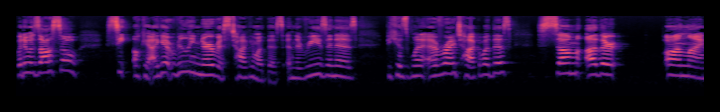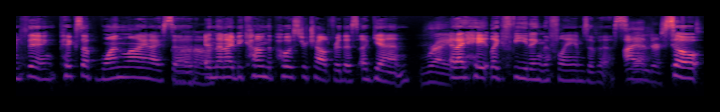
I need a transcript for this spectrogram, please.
But it was also, see, okay, I get really nervous talking about this. And the reason is because whenever I talk about this, some other online thing picks up one line I said, Uh-huh. and then I become the poster child for this again. Right. And I hate like feeding the flames of this. I understand. So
